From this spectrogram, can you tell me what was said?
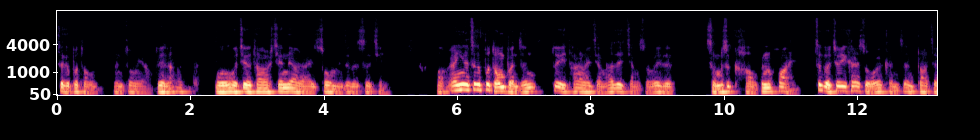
这个不同很重要，对了，我我觉得他先要来说明这个事情。哦，那因为这个不同本身对他来讲，他在讲所谓的什么是好跟坏，这个就一开始我会肯定大家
